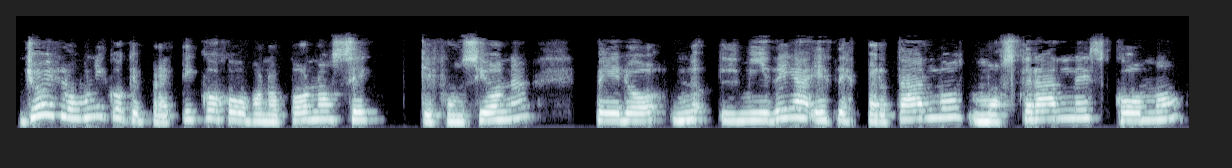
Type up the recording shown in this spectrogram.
Yo es lo único que practico Ho'oponopono, sé que funciona, pero mi idea es despertarlos, mostrarles cómo,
